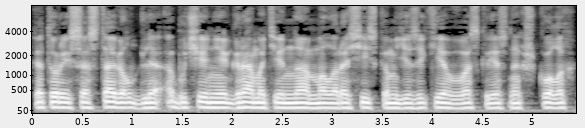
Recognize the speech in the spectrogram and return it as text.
который составил для обучения грамоте на малороссийском языке в воскресных школах.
